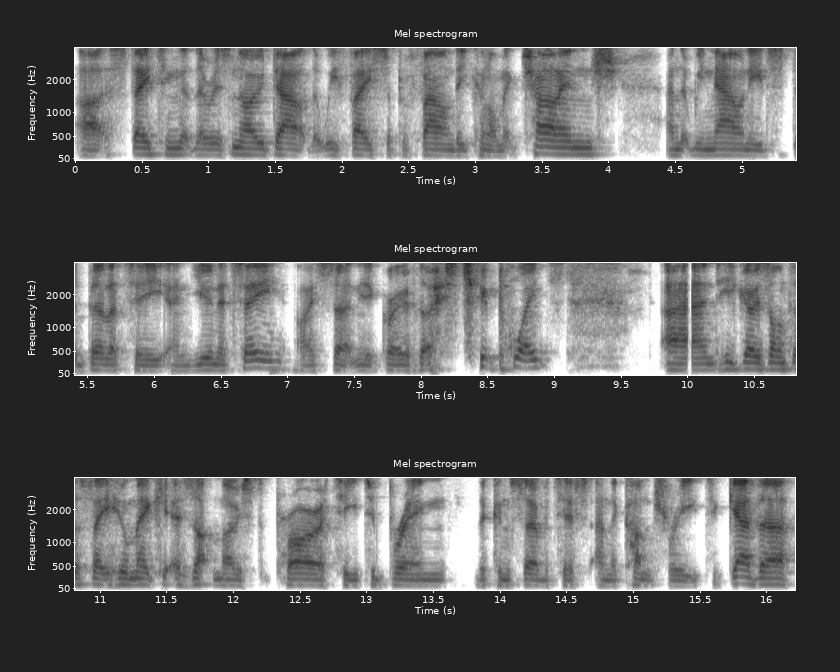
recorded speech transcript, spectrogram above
uh, stating that there is no doubt that we face a profound economic challenge and that we now need stability and unity. I certainly agree with those two points. And he goes on to say he'll make it his utmost priority to bring the Conservatives and the country together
